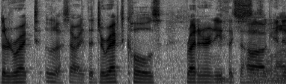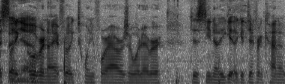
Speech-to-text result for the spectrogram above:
the direct ugh, sorry the direct coals right underneath like the hog, and up it's and like yeah. overnight for like 24 hours or whatever. Just you know you get like a different kind of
